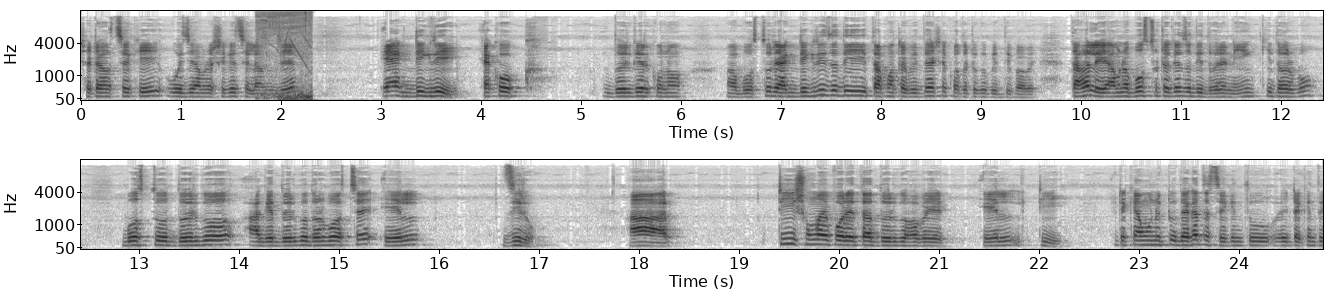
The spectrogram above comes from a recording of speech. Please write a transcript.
সেটা হচ্ছে কি, ওই যে আমরা শিখেছিলাম যে এক ডিগ্রি একক দৈর্ঘ্যের কোনো বস্তুর এক ডিগ্রি যদি তাপমাত্রা বৃদ্ধি হয় সে কতটুকু বৃদ্ধি পাবে? তাহলে আমরা বস্তুটাকে যদি ধরে নিই, কি ধরবো? বস্তুর দৈর্ঘ্য, আগের দৈর্ঘ্য ধরবো হচ্ছে এল জিরো। আর টি সময় পরে তার দৈর্ঘ্য হবে এল টি এটা কেমন একটু দেখা যাচ্ছে, কিন্তু এটা কিন্তু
